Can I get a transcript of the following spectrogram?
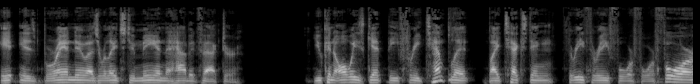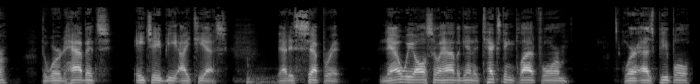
It is brand new as it relates to me and the habit factor. You can always get the free template by texting 33444, the word habits, H-A-B-I-T-S. That is separate. Now we also have again a texting platform where as people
